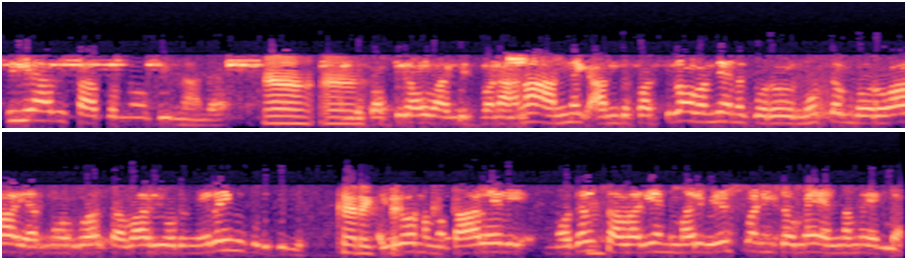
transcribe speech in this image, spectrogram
ஃப்ரீயாவே சாப்பிடணும் அப்படின்னாங்க. அந்த பத்து ரூபா வாங்கிட்டு போனேன். ஆனா அன்னைக்கு அந்த பத்து ரூபா வந்து எனக்கு ஒரு நூத்தம்பது ரூபா இருநூறு ரூபா சவாரியோட நிறைவு கொடுக்குது. ஐயோ நம்ம காலையில முதல் சவாரி அந்த மாதிரி வேஸ்ட் பண்ணிட்டோமே எண்ணமே இல்ல.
